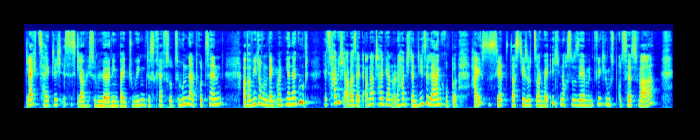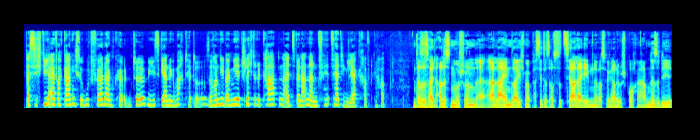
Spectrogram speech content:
Gleichzeitig ist es, glaube ich, so ein Learning by Doing des Ref so zu 100 Prozent. Aber wiederum denkt man, ja, na gut, jetzt habe ich aber seit anderthalb Jahren oder habe ich dann diese Lerngruppe. Heißt es jetzt, dass die sozusagen, weil ich noch so sehr im Entwicklungsprozess war, dass ich die einfach gar nicht so gut fördern könnte, wie ich es gerne gemacht hätte? So haben die bei mir jetzt schlechtere Karten als bei einer anderen fertigen Lehrkraft gehabt. Und das ist halt alles nur schon äh, allein, sage ich mal, passiert das auf sozialer Ebene, was wir gerade besprochen haben. Ne? So die,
